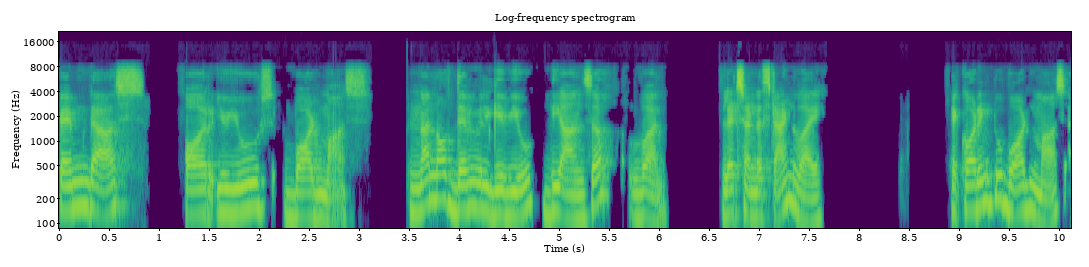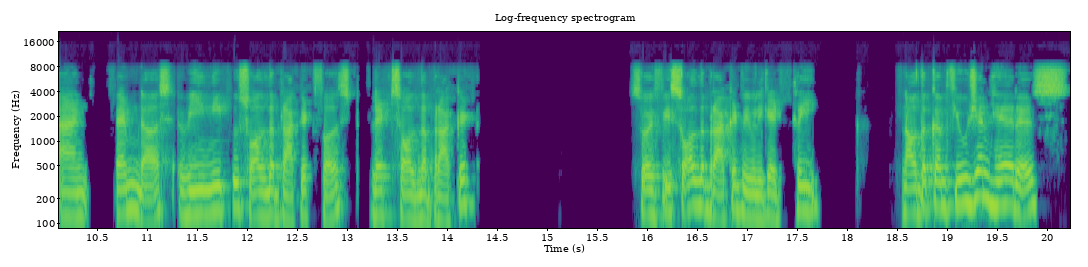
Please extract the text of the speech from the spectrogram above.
PEMDAS or you use BODMAS, none of them will give you the answer 1. Let's understand why. According to BODMAS and PEMDAS, we need to solve the bracket first. Let's solve the bracket. So if we solve the bracket, we will get 3. Now the confusion here is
